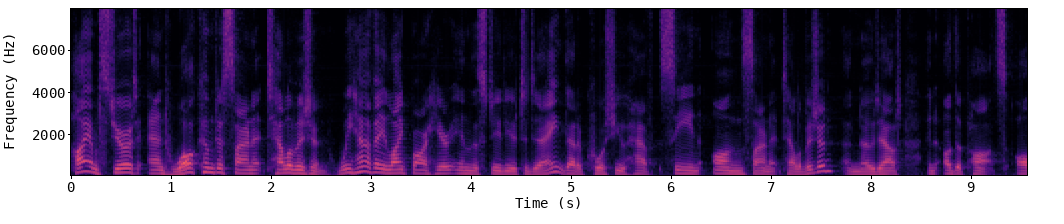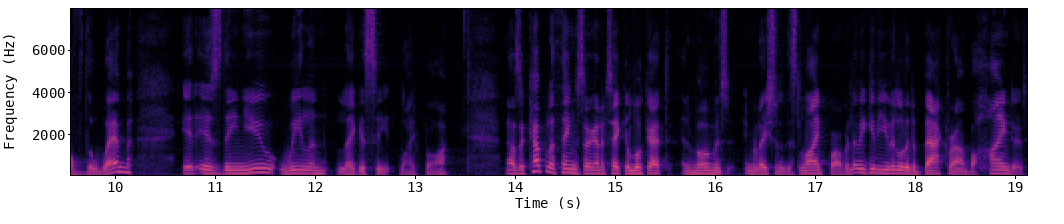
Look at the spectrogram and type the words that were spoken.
Hi, I'm Stuart and welcome to SirenNet Television. We have a light bar here in the studio today that of course you have seen on SirenNet Television and no doubt in other parts of the web. It is the new Whelen Legacy light bar. Now, there's a couple of things I'm going to take a look at in a moment in relation to this light bar, but let me give you a little bit of background behind it.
